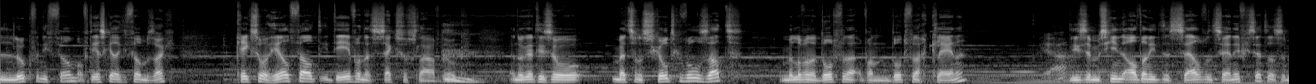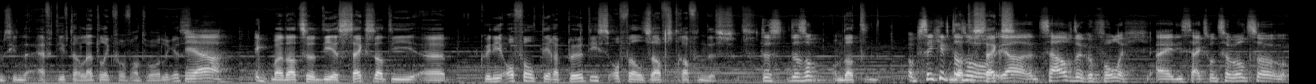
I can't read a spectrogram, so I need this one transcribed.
look van die film, of de eerste keer dat ik die film zag, kreeg ik zo heel fel het idee van een seksverslaafde ook. En ook dat hij zo met zo'n schuldgevoel zat, omwille van de dood van, haar- van de dood van haar kleine. Ja. Die ze misschien al dan niet zelf in scène heeft gezet, dat ze misschien effectief daar letterlijk voor verantwoordelijk is. ja. Ik, Maar dat ze die seks, dat die, eh, ik weet niet, ofwel therapeutisch ofwel zelfstraffend is. dus, dus op, Omdat, op zich heeft dat zo seks- ja, hetzelfde gevolg, eh, die seks. Want ze wil zo...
